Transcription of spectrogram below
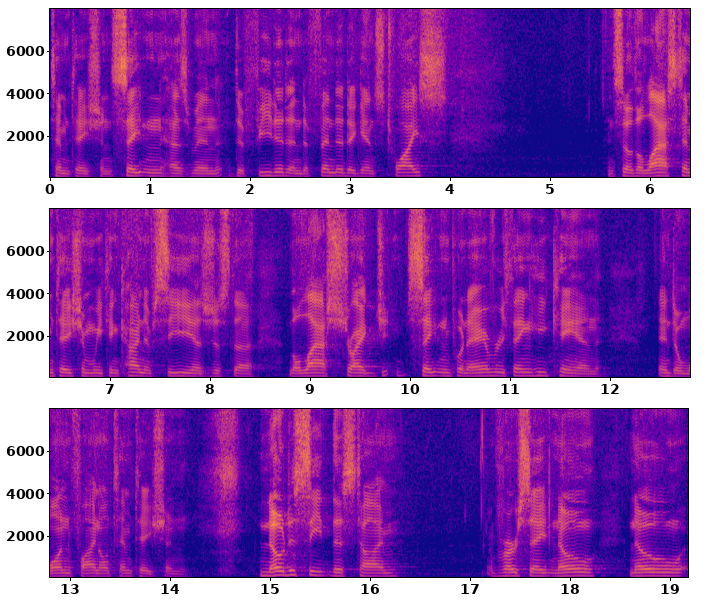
temptation Satan has been defeated and defended against twice. And so the last temptation we can kind of see as just the, the last strike. Satan put everything he can into one final temptation. No deceit this time. Verse 8 no, no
